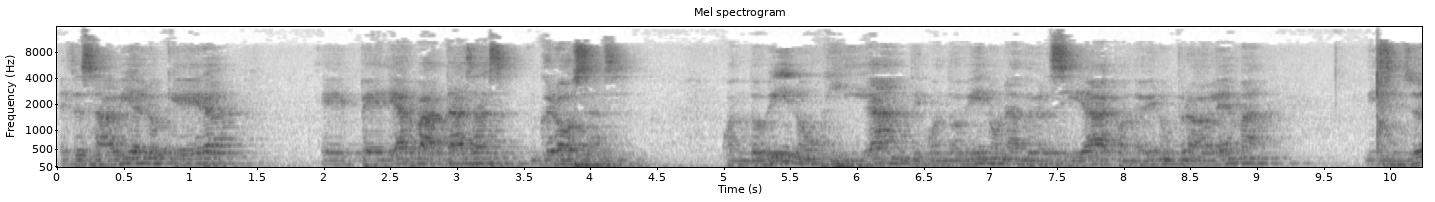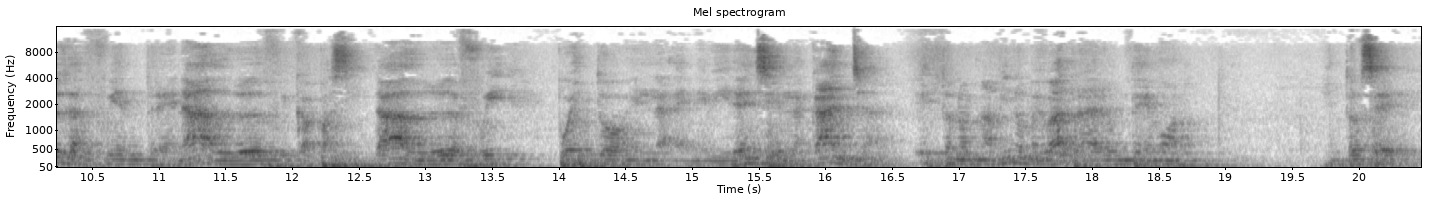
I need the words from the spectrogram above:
Él ya sabía lo que era eh, pelear batallas grosas. Cuando vino un gigante, cuando vino una adversidad, cuando vino un problema, dice, yo ya fui entrenado, yo ya fui capacitado, yo ya fui puesto en, evidencia en la cancha. Esto no, a mí no me va a traer un temor. Entonces,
